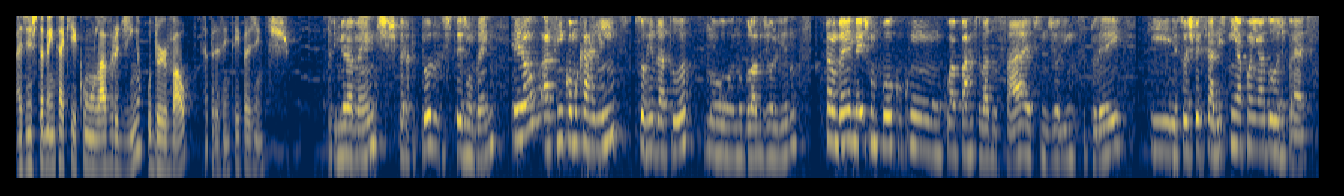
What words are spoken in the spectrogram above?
A gente também tá aqui com o Lavrudinho, o Durval. Se apresentei pra gente. Primeiramente, espero que todos estejam bem. Eu, assim como Carlinhos, sou redator no, no blog de Linux. Também mexo um pouco com, com a parte lá do site, no Linux Play. E sou especialista em apanhador WordPress.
